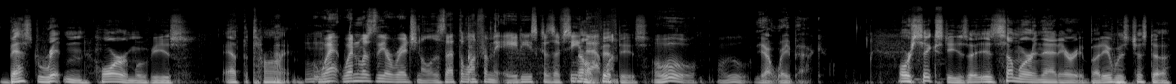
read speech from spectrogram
best written horror movies at the time. when when was the original? Is that the one from the 80s? Because I've seen No, that 50s. one. Ooh, ooh. Yeah, way back. Or 60s. It's somewhere in that area, but it was just a.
